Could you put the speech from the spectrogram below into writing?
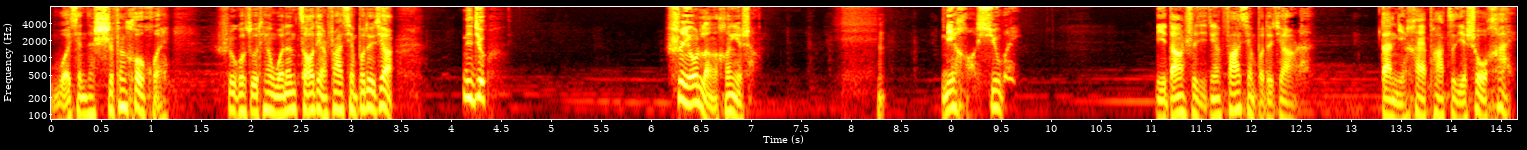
我现在十分后悔。如果昨天我能早点发现不对劲儿，你就……”室友冷哼一声：“哼，你好虚伪。你当时已经发现不对劲儿了。”但你害怕自己受害，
